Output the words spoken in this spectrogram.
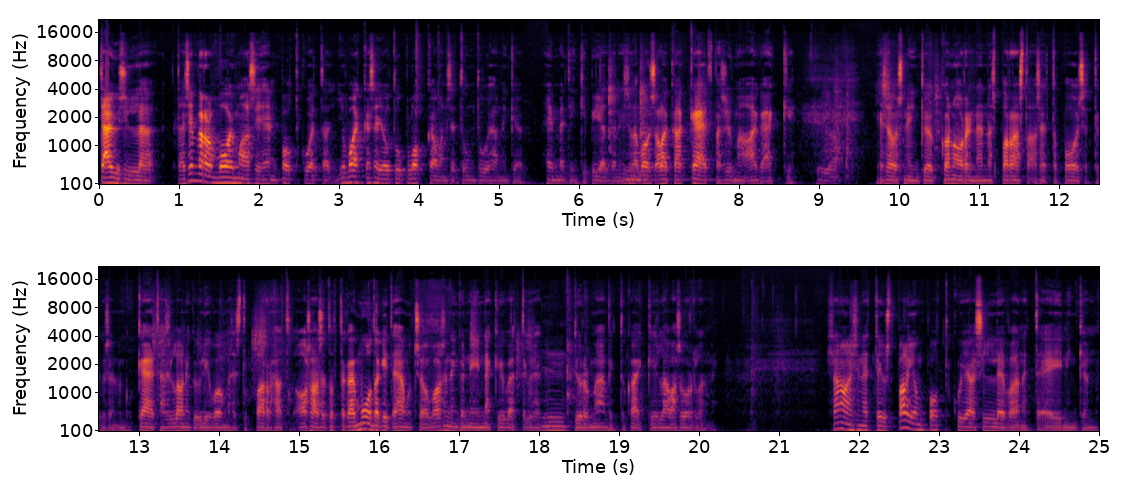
täysillä, tai sen verran voimaa siihen potkuun, että jo vaikka se joutuu blokkaamaan, niin se tuntuu ihan niin hemmetin kipieltä, niin sillä mm. voisi alkaa käet väsymään aika äkkiä. Kyllä. Ja se olisi niin Konorin ennäs parasta asetta pois, että kun se niin käythän sillä on niin ylivoimaisesti parhaat. Osaa se totta kai muutakin tehdä, mutta se on vaan se niin, niin näkyvä, että kun se mm. tyrmää vittu kaikki lavasuurilla. Niin sanoisin, että just paljon potkuja silleen vaan, että ei niin kuin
